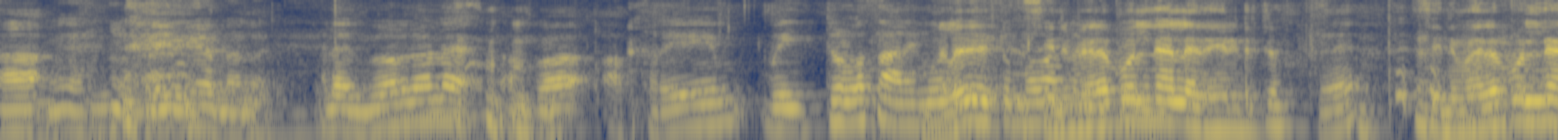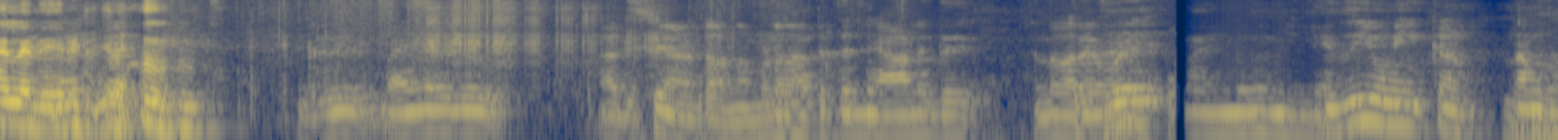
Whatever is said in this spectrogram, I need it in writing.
അല്ല എന്ന് പറഞ്ഞാലേ അപ്പൊ അത്രയും വെയിറ്റ് ഉള്ള സാധനങ്ങൾ സിനിമയിലെ പോലെ അല്ലേ നേരിട്ടിട്ടും സിനിമയിലെ പോലെ അല്ലേ നേരിട്ടിട്ടും ഇത് ഭയങ്കര ഒരു അതിശയമാണ് കേട്ടോ. നമ്മുടെ നാട്ടിൽ തന്നെയാണിത് എന്ന് പറയുമ്പോൾ ഇത് യുണീക്കാണ് നമുക്ക്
